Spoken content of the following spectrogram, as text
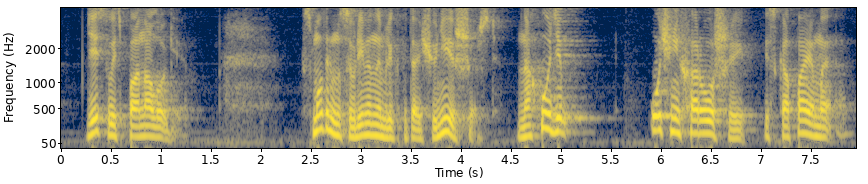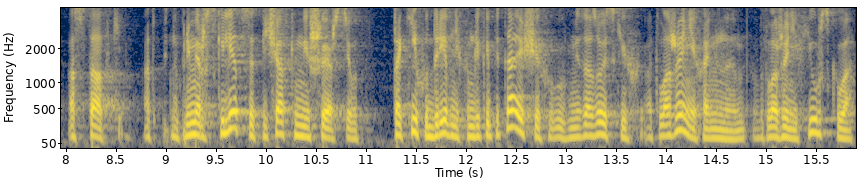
– действовать по аналогии. Смотрим на современные млекопитающие, у нее есть шерсть. Находим очень хорошие ископаемые остатки. Например, скелет с отпечатками шерсти. Вот таких у древних млекопитающих в мезозойских отложениях, а именно в отложениях юрского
